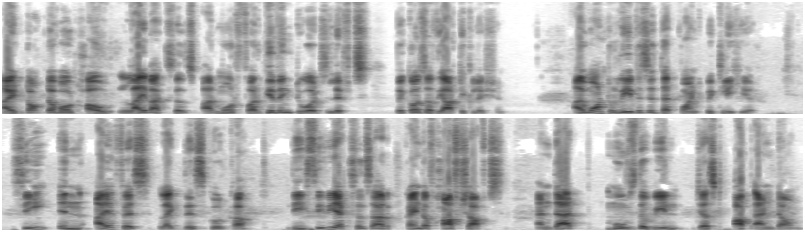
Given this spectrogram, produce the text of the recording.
I talked about how live axles are more forgiving towards lifts because of the articulation. I want to revisit that point quickly here. See, in IFS like this Gurkha, the CV axles are kind of half shafts and that moves the wheel just up and down.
